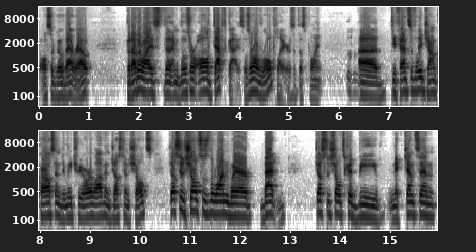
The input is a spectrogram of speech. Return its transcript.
also go that route. But otherwise, the, I mean, those are all depth guys. Those are all role players at this point. Mhm. Uh, defensively, John Carlson, Dmitry Orlov, and Justin Schultz. Justin Schultz was the one where that Justin Schultz could be Nick Jensen,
